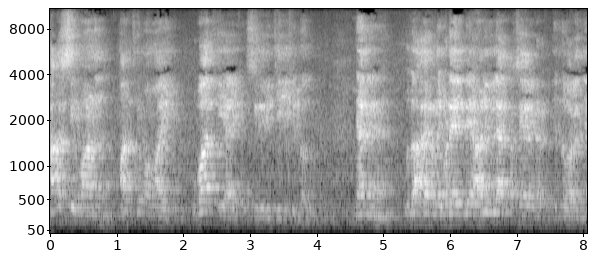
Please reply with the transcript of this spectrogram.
ഹാസ്യമാണ് മാധ്യമമായി ഉപാധിയായി സ്വീകരിച്ചിരിക്കുന്നത്. ഞാൻ ഉദാഹരണം ഇവിടെ എന്റെ ആളില്ലാ കസേരകൾ എന്ന് പറഞ്ഞ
